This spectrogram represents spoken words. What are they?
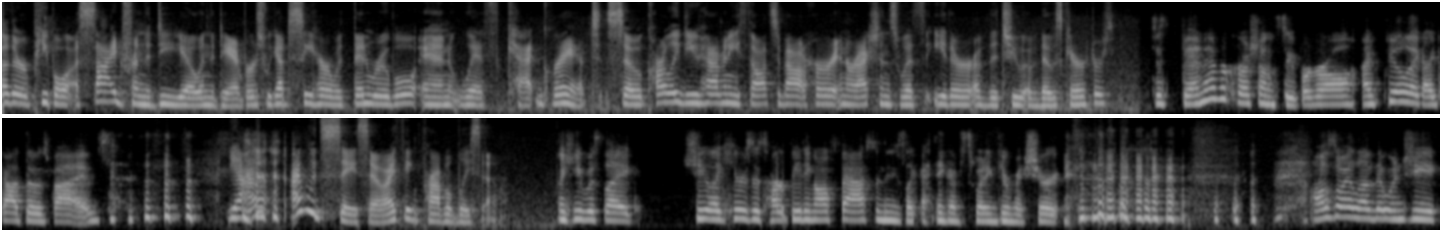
other people aside from the DEO and the Danvers. We got to see her with Ben Rubel and with Cat Grant. So, Carly, do you have any thoughts about her interactions with either of the two of those characters? Does Ben have a crush on Supergirl? I feel like I got those vibes. yeah, I, I would say so. I think probably so. Like he was like, she like hears his heart beating all fast and then he's like i think i'm sweating through my shirt also i love that when she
